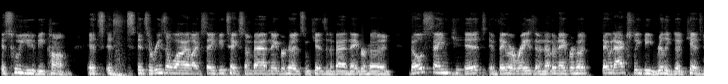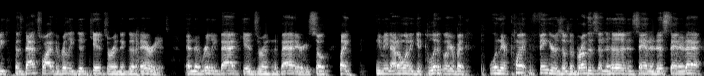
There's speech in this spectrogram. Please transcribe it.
is who you become. It's it's it's a reason why, like, say, if you take some bad neighborhood, some kids in a bad neighborhood, those same kids, if they were raised in another neighborhood, they would actually be really good kids because that's why the really good kids are in the good areas and the really bad kids are in the bad areas. So, like, I mean, I don't want to get political here, but when they're pointing fingers of the brothers in the hood and saying or this, saying that,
